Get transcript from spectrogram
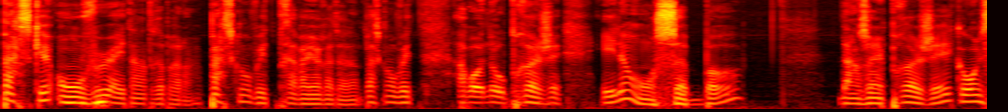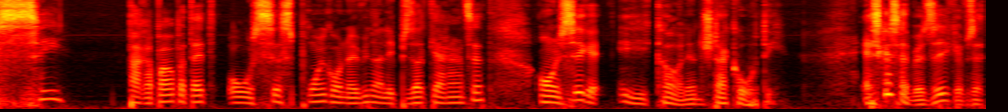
parce qu'on veut être entrepreneur, parce qu'on veut être travailleur autonome, parce qu'on veut avoir nos projets. Et là, on se bat dans un projet qu'on sait par rapport peut-être aux six points qu'on a vus dans l'épisode 47. On le sait que, hey, Colin, je suis à côté. Est-ce que ça veut dire que vous n'êtes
